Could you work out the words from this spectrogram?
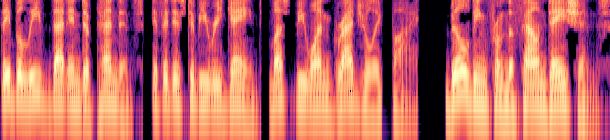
They believed that independence, if it is to be regained, must be won gradually, by «building from the foundations»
